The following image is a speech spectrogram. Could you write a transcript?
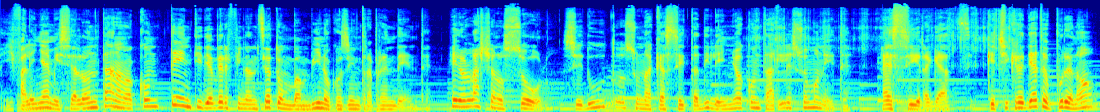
i falegnami si allontanano contenti di aver finanziato un bambino così intraprendente e lo lasciano solo, seduto su una cassetta di legno a contare le sue monete. Eh sì ragazzi, che ci crediate oppure no,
